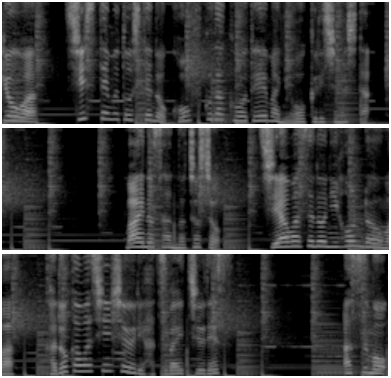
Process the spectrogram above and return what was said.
今日はシステムとしての幸福学をテーマにお送りしました。前野さんの著書幸せの日本論は角川新書より発売中です。明日も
